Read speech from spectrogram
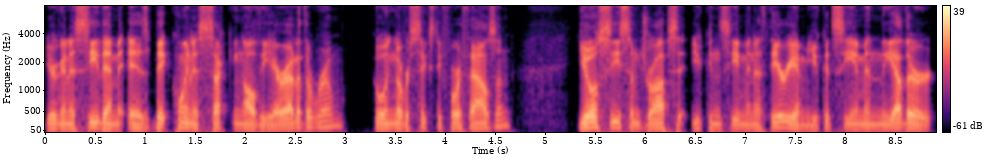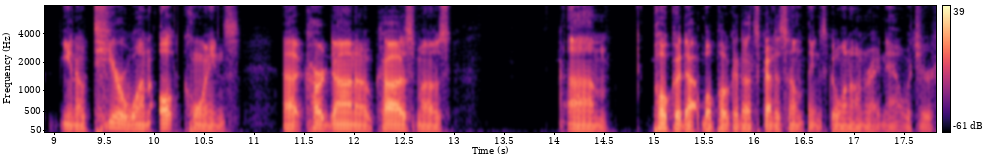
You're going to see them as Bitcoin is sucking all the air out of the room, going over sixty-four thousand. You'll see some drops. You can see them in Ethereum. You could see them in the other, you know, tier one altcoins, uh, Cardano, Cosmos, um, Polkadot. Well, Polkadot's got its own things going on right now, which are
